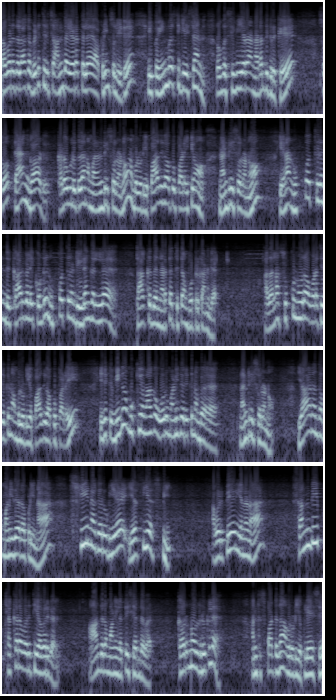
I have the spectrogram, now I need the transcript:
தவறுதலாக வெடிச்சிருச்சா அந்த இடத்துல அப்படின்னு சொல்லிட்டு இப்போ இன்வெஸ்டிகேஷன் ரொம்ப சிவியராக நடந்துருக்கு ஸோ தேங்க் காட் கடவுளுக்கு தான் நம்ம நன்றி சொல்லணும். நம்மளுடைய பாதுகாப்பு படைக்கும் நன்றி சொல்லணும். ஏன்னா முப்பத்தி ரெண்டு கார்களை கொண்டு முப்பத்தி ரெண்டு இடங்களில் தாக்குதல் நடத்த திட்டம் போட்டிருக்கானுங்க. அதெல்லாம் சுக்குநூறா உடைச்சிருக்கு நம்மளுடைய பாதுகாப்பு படை. இதுக்கு மிக முக்கியமாக ஒரு மனிதருக்கு நம்ம நன்றி சொல்லணும். யார் அந்த மனிதர் அப்படின்னா ஸ்ரீநகருடைய எஸ்எஸ்பி அவர் பேர் என்னன்னா சந்தீப் சக்கரவர்த்தி அவர்கள் ஆந்திர மாநிலத்தை சேர்ந்தவர். கர்னூல் இருக்குல்ல அந்த ஸ்பாட்டு தான் அவருடைய பிளேஸு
